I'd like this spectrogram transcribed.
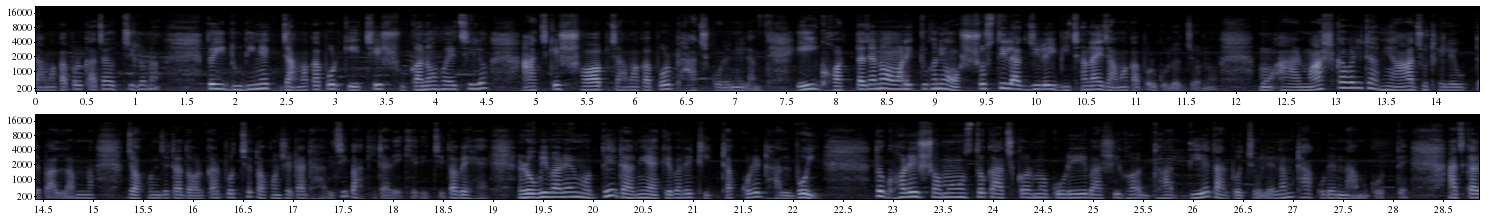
জামা কাপড় কাচা হচ্ছিল না। তো এই দুদিনে জামা কাপড় কেচে শুকানো হয়েছিল। আজকে সব জামা কাপড় ভাঁজ করে নিলাম। এই ঘরটা যেন আমার একটুখানি অস্বস্তি লাগছিল এই বিছানায় জামা কাপড়গুলোর জন্য আর মাসকাবারিটা আমি আজও ঠেলে উঠতে পারলাম না। যখন যেটা দরকার পড়ছে তখন সেটা ঢালছি, বাকিটা রেখে দিচ্ছি। তবে হ্যাঁ রবিবারের মধ্যে এটা আমি একেবারে ঠিকঠাক করে ঢালবই। তো ঘরের সমস্ত কাজকর্ম করে বাসি ঘর ধার দিয়ে তারপর চলে এলাম ঠাকুরের নাম করতে। আজকাল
